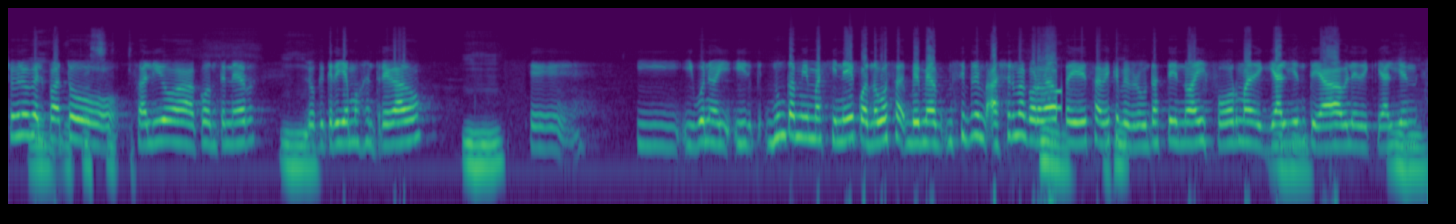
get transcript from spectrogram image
Yo creo que el pato salió a contener lo que creíamos entregado. Eh, y, bueno, y, nunca me imaginé, cuando vos, siempre, ayer me acordaba de esa vez que me preguntaste, no hay forma de que alguien te hable, de que alguien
